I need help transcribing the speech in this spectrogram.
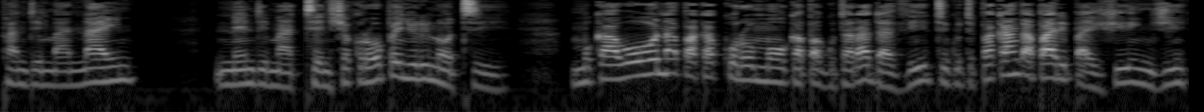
pandima 9 nendima 10 shoko roupenyu rinoti mukavaona pakakoromoka paguta radhavhidhi kuti pakanga pari pazhinji.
